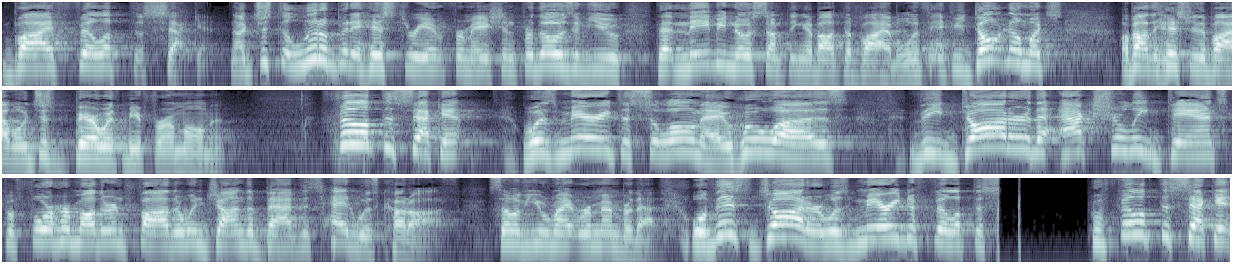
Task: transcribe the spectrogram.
by Philip II. Now, just a little bit of history information for those of you that maybe know something about the Bible. If, if you don't know much about the history of the Bible, just bear with me for a moment. Philip II was married to Salome, who was the daughter that actually danced before her mother and father when John the Baptist's head was cut off. Some of you might remember that. Well, this daughter was married to Philip II, who Philip II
